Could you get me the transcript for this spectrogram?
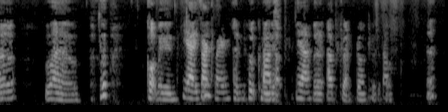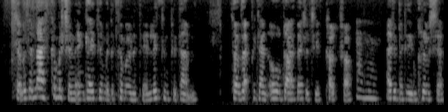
Yeah. Uh, wow. Got me in yeah exactly and hooked me That's- up. yeah Uh, abstract artist. Huh? So it was a nice commission engaging with the community and listening to them. So represent all diversity of culture, mm-hmm. everybody inclusive,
